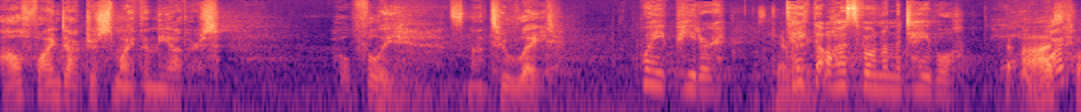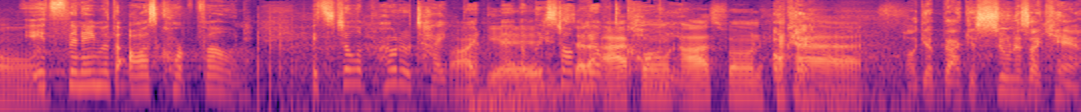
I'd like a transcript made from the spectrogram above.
I'll find Dr. Smythe and the others. Hopefully, it's not too late. Wait, Peter. Take the angle. OsPhone on the table. The what? OsPhone. It's the name of the Oscorp phone. It's still a prototype, I but at least I'll be able of to call iPhone, you. iPhone. Okay. I'll get back as soon as I can.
